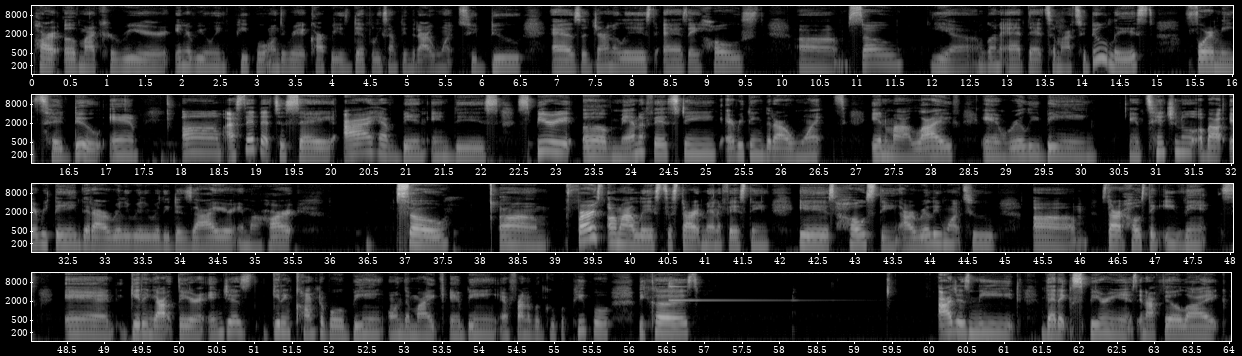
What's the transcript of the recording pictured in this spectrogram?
part of my career, interviewing people on the red carpet is definitely something that I want to do as a journalist, as a host. Um, so, yeah, I'm going to add that to my to do list for me to do. And um, I said that to say I have been in this spirit of manifesting everything that I want in my life and really being intentional about everything that I really, really, really desire in my heart. So, um, first on my list to start manifesting is hosting. I really want to um start hosting events and getting out there and just getting comfortable being on the mic and being in front of a group of people because I just need that experience and I feel like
